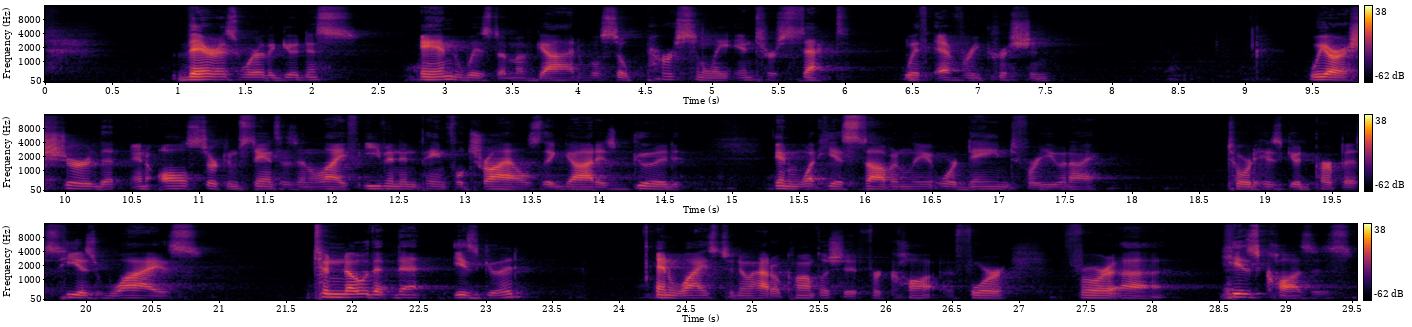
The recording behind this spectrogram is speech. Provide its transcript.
There is where the goodness and wisdom of God will so personally intersect with every Christian. We are assured that in all circumstances in life, even in painful trials, that God is good in what he has sovereignly ordained for you and I toward his good purpose. He is wise to know that that is good and wise to know how to accomplish it for, for, for uh, his causes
